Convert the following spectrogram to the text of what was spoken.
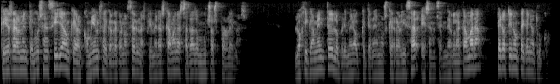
que es realmente muy sencilla, aunque al comienzo hay que reconocer en las primeras cámaras se ha dado muchos problemas. Lógicamente, lo primero que tenemos que realizar es encender la cámara, pero tiene un pequeño truco.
